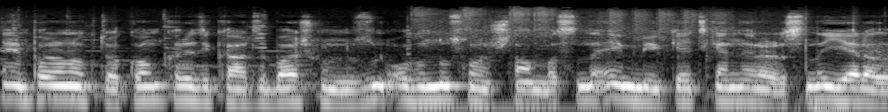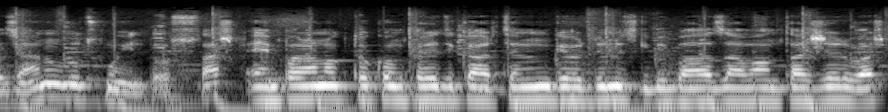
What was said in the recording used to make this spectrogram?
Empara.com kredi kartı başvurunuzun olumlu sonuçlanmasında en büyük etkenler arasında yer alacağını unutmayın dostlar. Empara.com kredi kartının gördüğünüz gibi bazı avantajları var.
